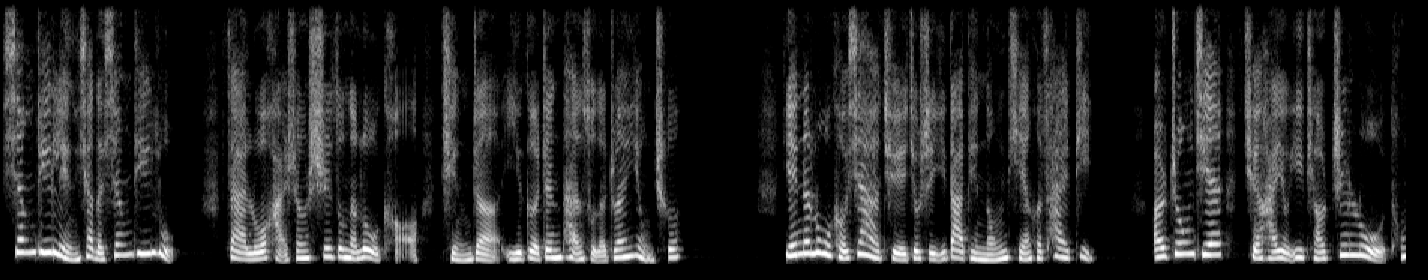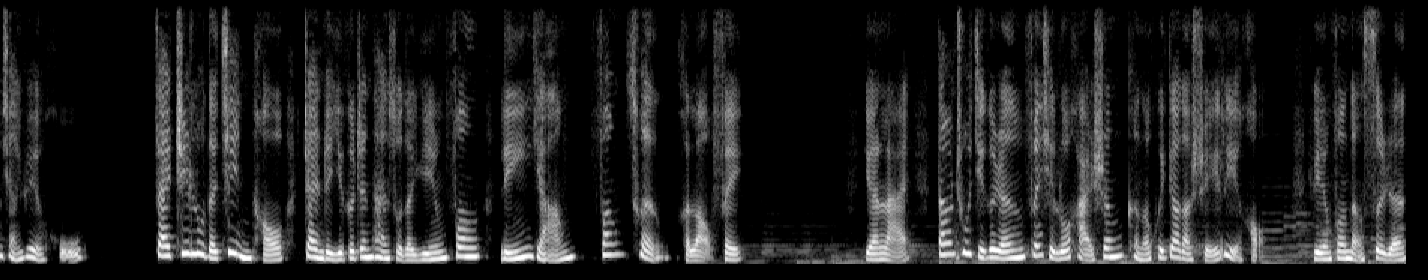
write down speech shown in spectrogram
香堤岭下的香堤路，在罗海生失踪的路口停着一个侦探所的专用车。沿着路口下去，就是一大片农田和菜地，而中间却还有一条支路通向月湖。在支路的尽头，站着一个侦探所的云峰、林阳、方寸和老飞。原来，当初几个人分析罗海生可能会掉到水里后，云峰等四人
